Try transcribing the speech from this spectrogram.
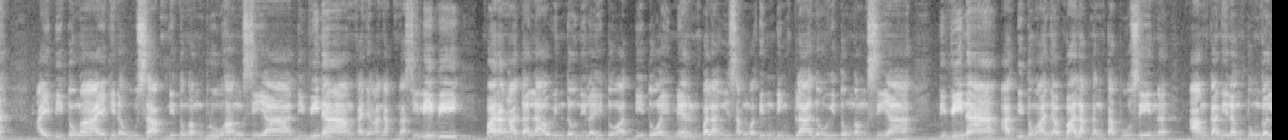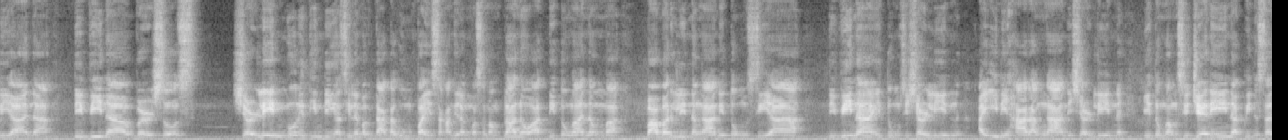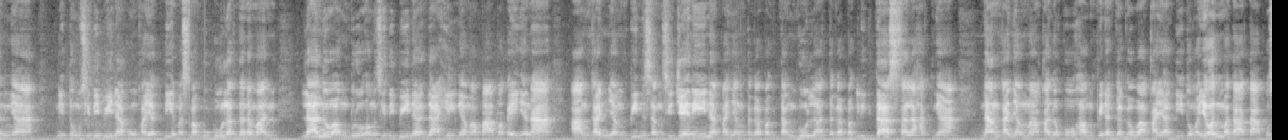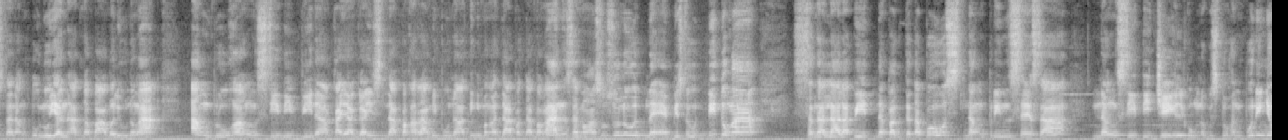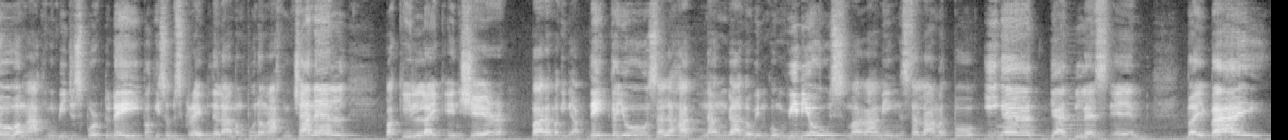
ay dito nga ay kinausap nito ngang bruhang si ah, Divina ang kanyang anak na si Livy para nga dalawin daw nila ito at dito ay meron palang isang matinding plano itong ngang si ah, Divina at dito nga niya balak nang tapusin ang kanilang tunggalian na Divina versus Sherlyn, ngunit hindi nga sila magtatagumpay sa kanilang masamang plano at dito nga nang mababarilin na nga nitong si ah, Divina, itong si Sherlyn ay iniharang nga ni Sherlyn itong ang si Jenny na pinsan nga nitong si Divina kung kaya't di mas magugulat na naman lalo ang bruhang si Divina dahil nga mapapatay niya na ang kanyang pinsang si Jenny na kanyang tagapagtanggol at tagapagligtas sa lahat nga ng kanyang mga kalokohang pinaggagawa. Kaya dito ngayon matatapos na ng tuluyan at mababaliw na nga ang bruhang si Divina kaya guys napakarami po nating mga dapat abangan sa mga susunod na episode dito nga sa nalalapit na pagtatapos ng prinsesa ng City Jail. Kung nagustuhan po ninyo ang aking videos for today, paki-subscribe na lamang po ng aking channel, paki-like and share para maging update kayo sa lahat ng gagawin kong videos. Maraming salamat po. Ingat, God bless, and bye-bye!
